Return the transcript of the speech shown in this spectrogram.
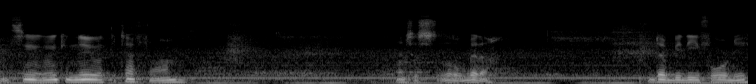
let's see what we Teflon. That's just a little bit of WD-40.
